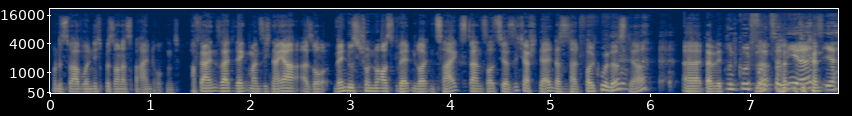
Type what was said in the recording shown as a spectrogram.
Und es war wohl nicht besonders beeindruckend. Auf der einen Seite denkt man sich, naja, also wenn du es schon nur ausgewählten Leuten zeigst, dann sollst du ja sicherstellen, dass es halt voll cool ist, ja. Äh, damit, Und gut ne, funktioniert, Die können, ja.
